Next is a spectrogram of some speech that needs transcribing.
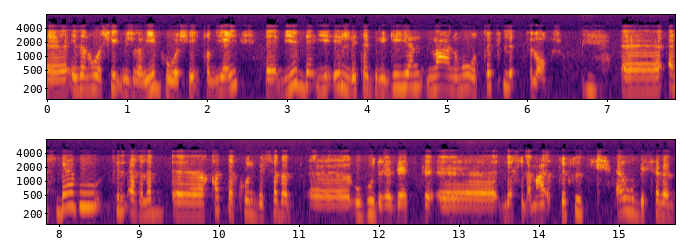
آه اذا هو شيء مش غريب هو شيء طبيعي. آه بيبدأ يقل تدريجيا مع نمو الطفل في العمر. آه أسبابه في الأغلب آه قد تكون بسبب وجود غازات داخل أمعاء الطفل أو بسبب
